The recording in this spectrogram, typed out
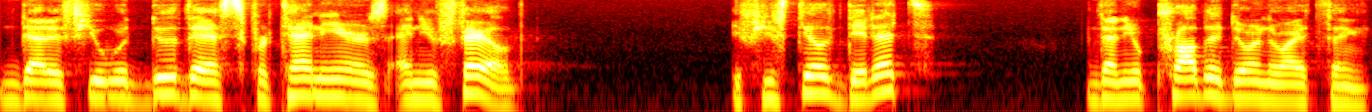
that if you would do this for 10 years and you failed, if you still did it, then you're probably doing the right thing.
